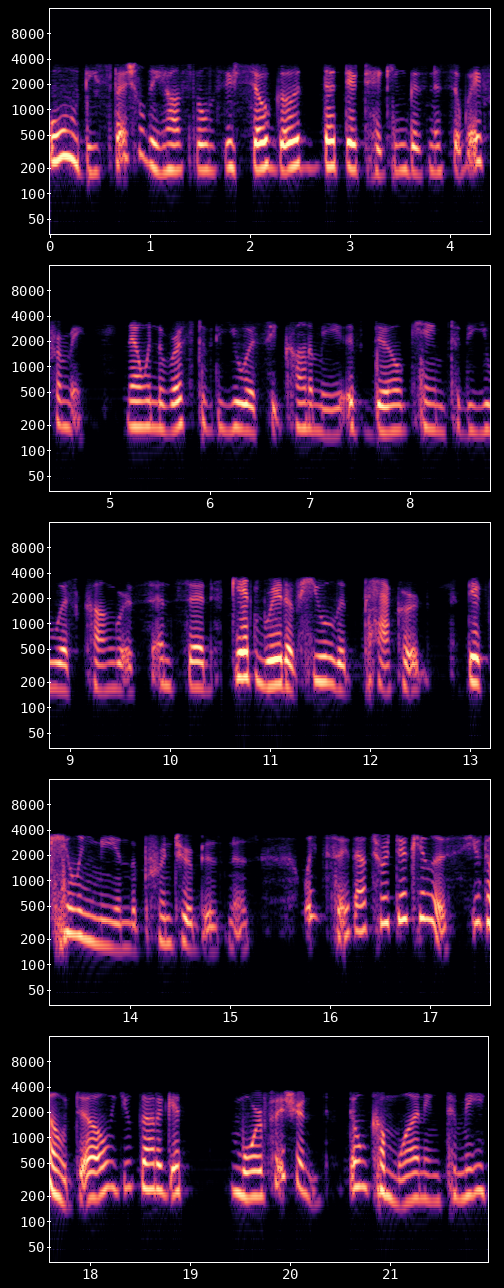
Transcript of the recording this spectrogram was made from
oh, these specialty hospitals, they're so good that they're taking business away from me. Now, in the rest of the U.S. economy, if Dell came to the U.S. Congress and said, get rid of Hewlett Packard, they're killing me in the printer business, we'd say that's ridiculous. You know, Dell, you've gotta get more efficient. Don't come whining to me.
